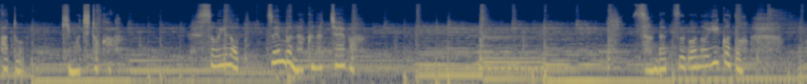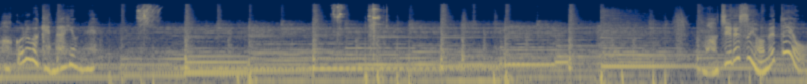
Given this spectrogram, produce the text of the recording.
あと気持ちとか。そういうの全部なくなっちゃえば。そんな都合のいいこと起こるわけないよね。ジレスやめてよ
